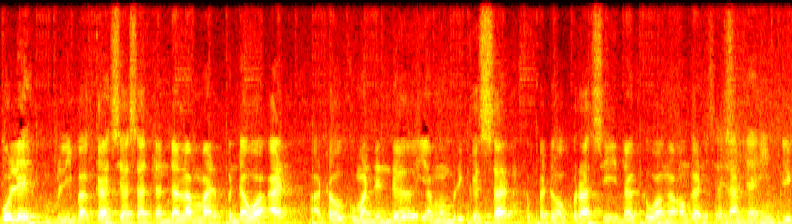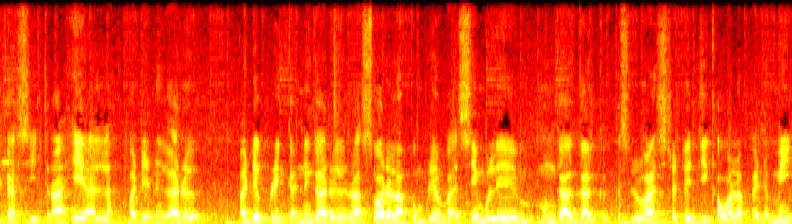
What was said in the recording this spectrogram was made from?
boleh melibatkan siasatan dalaman pendawaan atau hukuman denda yang memberi kesan kepada operasi dan kewangan organisasi dan implikasi terakhir adalah pada negara. Pada peringkat negara, rasuah dalam pemberian vaksin boleh menggagal keseluruhan strategi kawalan pandemik.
